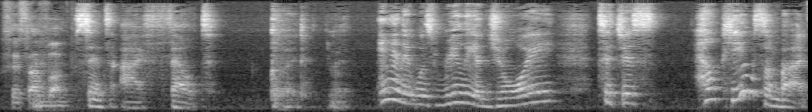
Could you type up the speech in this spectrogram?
Since I fucked. since I felt good. And it was really a joy to just help heal somebody.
